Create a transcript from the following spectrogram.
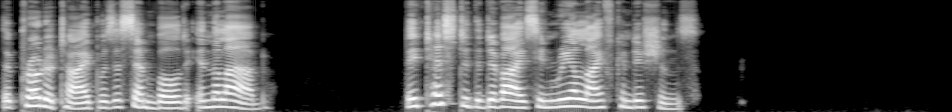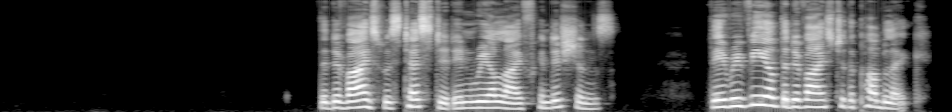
The prototype was assembled in the lab. They tested the device in real-life conditions. The device was tested in real-life conditions. They revealed the device to the public.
